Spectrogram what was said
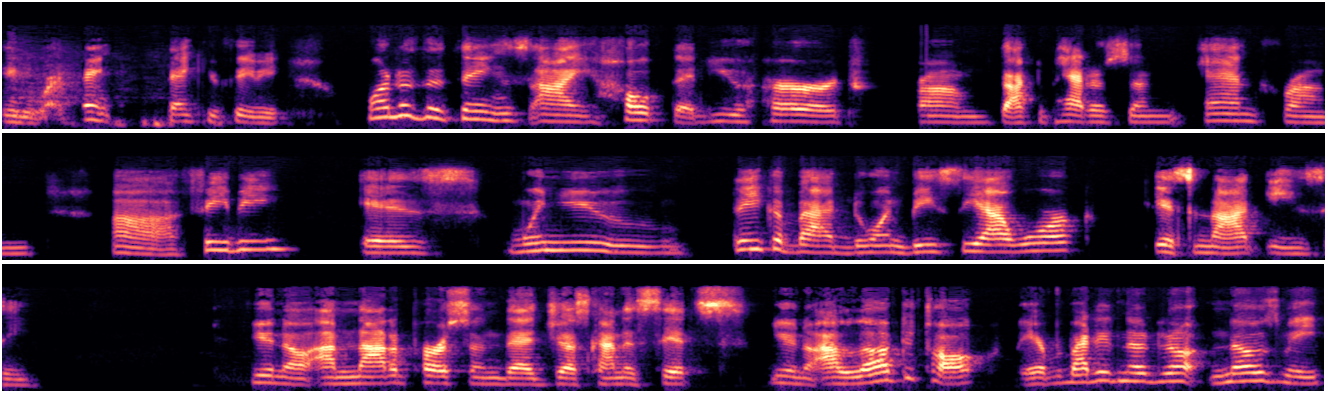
anyway. Thank, thank you, Phoebe. One of the things I hope that you heard from Dr. Patterson and from uh, Phoebe is when you think about doing BCI work, it's not easy. You know, I'm not a person that just kind of sits, you know, I love to talk. Everybody kno- kno- knows me.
